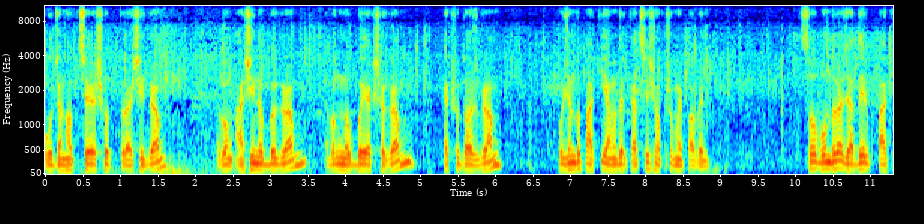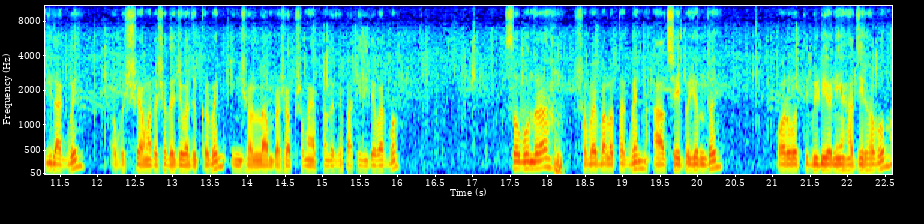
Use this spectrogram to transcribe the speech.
ওজন হচ্ছে সত্তর আশি গ্রাম এবং আশি নব্বই গ্রাম এবং নব্বই একশো গ্রাম, একশো দশ গ্রাম পর্যন্ত পাখি আমাদের কাছে সবসময় পাবেন। সো বন্ধুরা, যাদের পাখি লাগবে, অবশ্যই আমাদের সাথে যোগাযোগ করবেন। ইনশাল্লাহ আমরা সবসময় আপনাদেরকে পাখি দিতে পারব। সো বন্ধুরা, সবাই ভালো থাকবেন। আজ এই পর্যন্তই। পরবর্তী ভিডিও নিয়ে হাজির হব।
